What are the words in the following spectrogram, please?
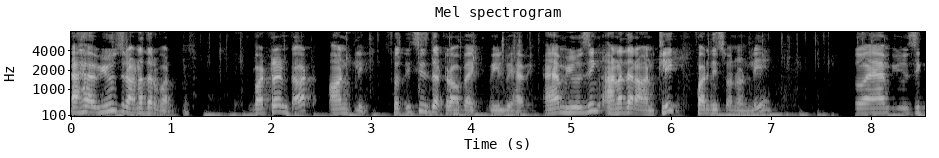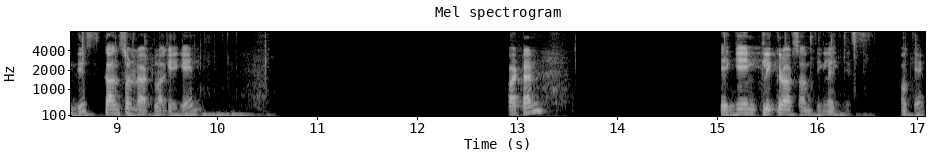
i have used another one. Button dot on click. So this is the drawback we'll be having. I am using another on click for this one only. So i am using this console.log again button. Again click or something like this. Okay.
